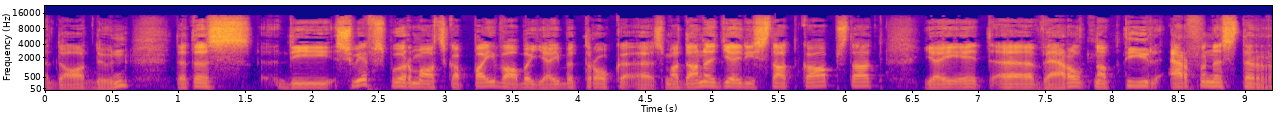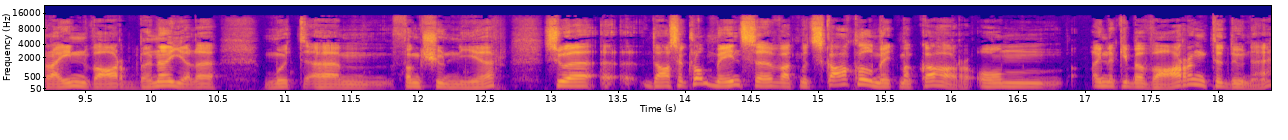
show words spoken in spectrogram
daar doen. Dit is die sweefspoormaatskappy waarby jy betrokke is, maar dan het jy die stad Kaapstad, jy het 'n uh, wêreldnatuurerfenis terrein waar binne julle moet ehm um, funksioneer. So uh, daar's 'n klomp mense wat moet skakel met mekaar om eintlik die bewaring te doen, hè?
